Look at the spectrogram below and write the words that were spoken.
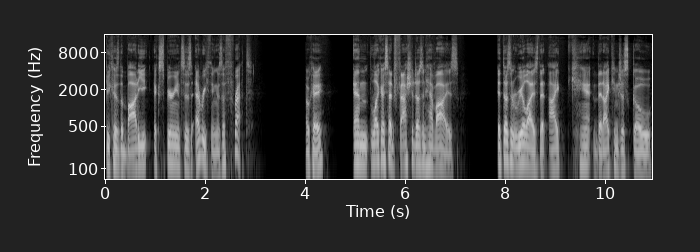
because the body experiences everything as a threat. Okay. And like I said, fascia doesn't have eyes. It doesn't realize that I can't, that I can just go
